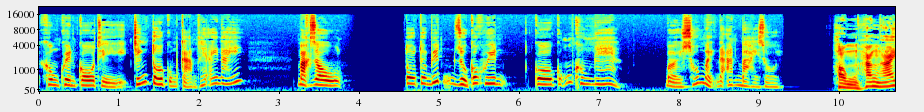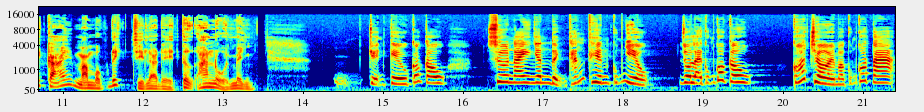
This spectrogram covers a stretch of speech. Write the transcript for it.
Không khuyên cô thì chính tôi cũng cảm thấy áy náy. Mặc dầu tôi tôi biết dù có khuyên cô cũng không nghe, bởi số mệnh đã an bài rồi. Hồng hăng hái cãi mà mục đích chỉ là để tự an ủi mình. Chuyện Kiều có câu Xưa nay nhân định thắng thiên cũng nhiều Rồi lại cũng có câu Có trời mà cũng có ta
